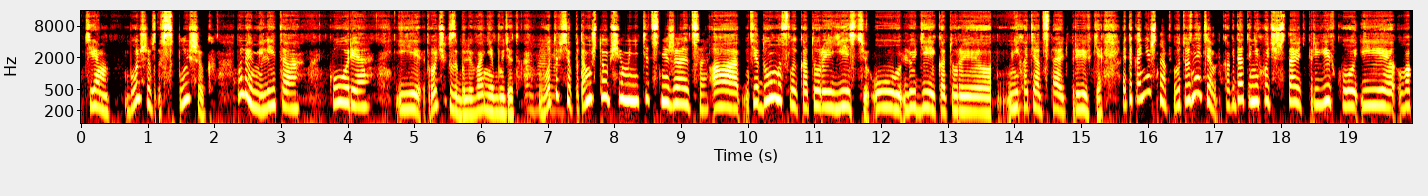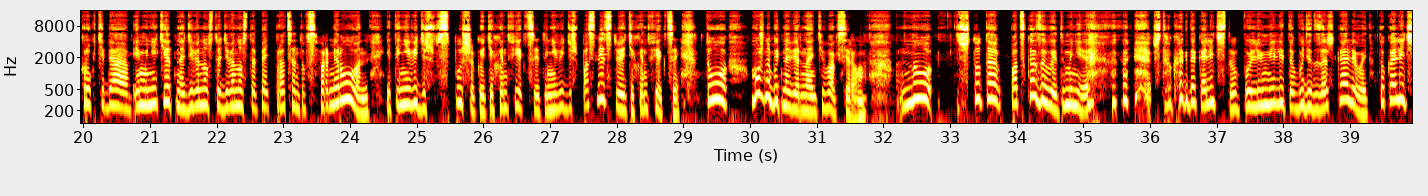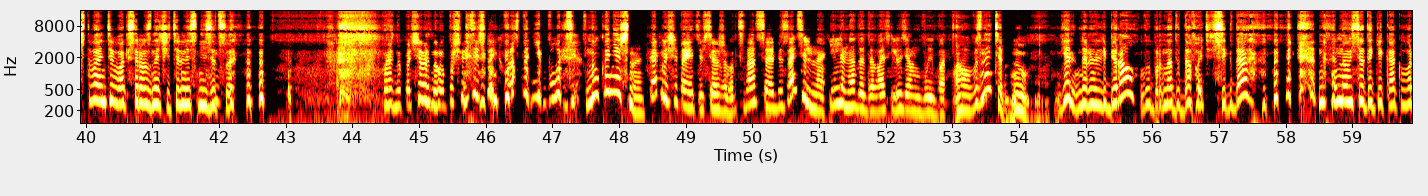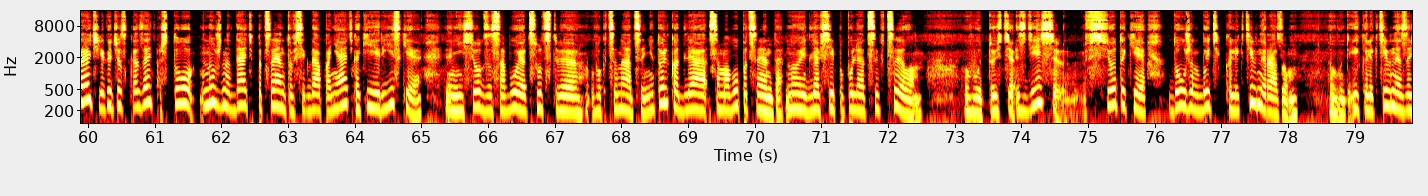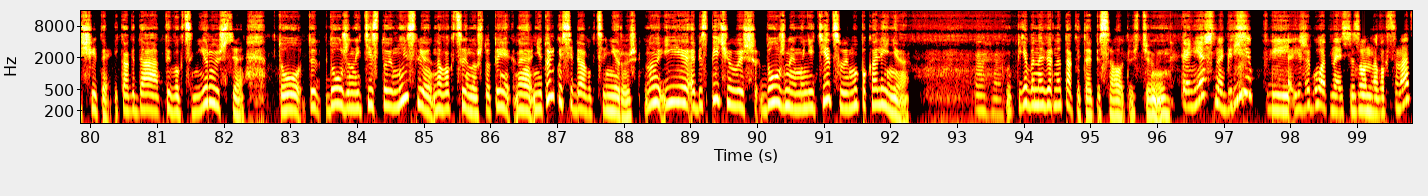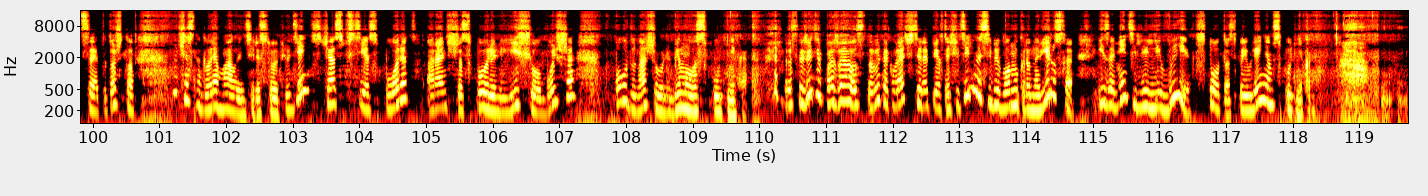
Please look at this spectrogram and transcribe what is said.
тем больше вспышек полиомиелита, кори и прочих заболеваний будет. Угу. Вот и все, потому что общий иммунитет снижается. А те домыслы, которые есть у людей, которые не хотят ставить прививки, это, конечно, вот вы знаете, когда ты не хочешь ставить прививку и вокруг тебя иммунитет на 90-95% сформирован, и ты не видишь вспышек этих инфекций, ты не видишь последствий этих инфекций, то можно быть, наверное, антиваксером. Но что-то подсказывает мне, что когда количество полиомиелита будет зашкаливать, то количество антиваксеров значительно снизится. Можно по-черному пошутить, что их просто не будет. Ну, конечно. Как вы считаете, все же вакцинация обязательна или надо давать людям выбор? А, вы знаете, я, наверное, либерал, выбор надо давать всегда, но все-таки как врач я хочу сказать, что нужно дать пациенту всегда понять, какие риски несет за собой отсутствие вакцинации не только для самого пациента, но и для всей популяции в целом. Вот, то есть здесь все-таки должен быть коллективный разум вот, и коллективная защита. И когда ты вакцинируешься, то ты должен идти с той мыслью на вакцину, что ты э, не только себя вакцинируешь, но и обеспечиваешь должный иммунитет своему поколению. Угу. Я бы, наверное, так это описала. То есть... Конечно, грипп и ежегодная сезонная вакцинация это то, что, ну, честно говоря, мало интересует людей. Сейчас все спорят, а раньше спорили еще больше поводу нашего любимого спутника. Расскажите, пожалуйста, вы как врач-терапевт ощутили на себе волну коронавируса и заметили ли вы что-то с появлением спутника?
